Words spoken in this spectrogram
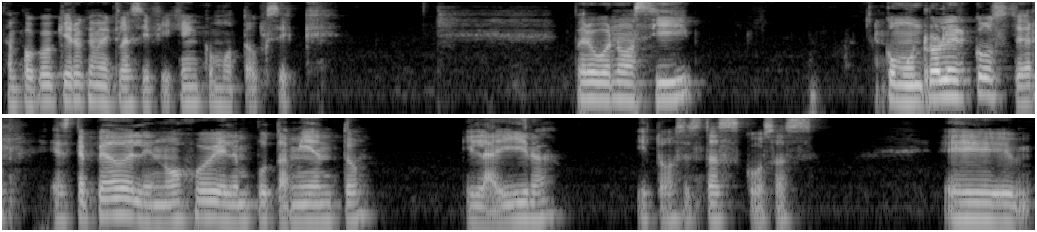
Tampoco quiero que me clasifiquen como toxic. Pero bueno, así como un roller coaster, este pedo del enojo y el emputamiento y la ira y todas estas cosas, eh,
